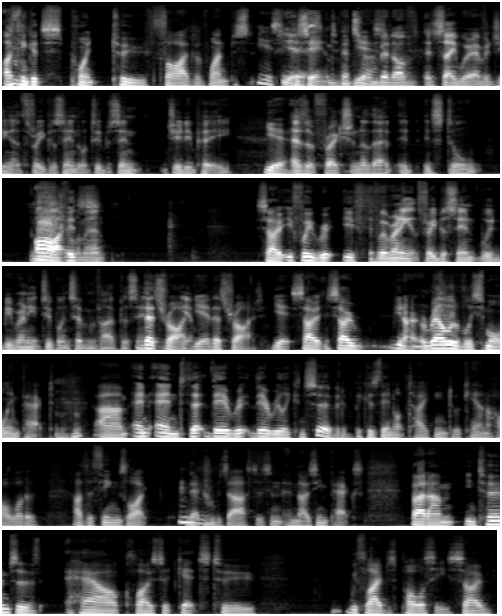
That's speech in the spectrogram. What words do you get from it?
I think it's 0.25 of one percent. Yes, percent. but, yes. but of, say we're averaging at three percent or two percent GDP. Yeah. as a fraction of that, it, it's still a Oh, meaningful it's- amount. So if we re- if If we're running at three percent, we'd be running at two point seven five percent. That's right. Yeah, that's right. Yeah. So, so you know, a relatively small impact, Mm-hmm. um, and and th- they're re- they're really conservative because they're not taking into account a whole lot of other things like Mhm. natural disasters and, and those impacts. But um, in terms of how close it gets to with Labor's policies, so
